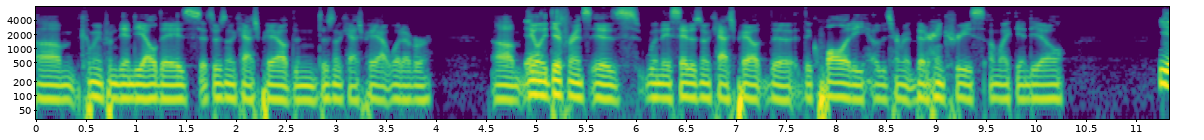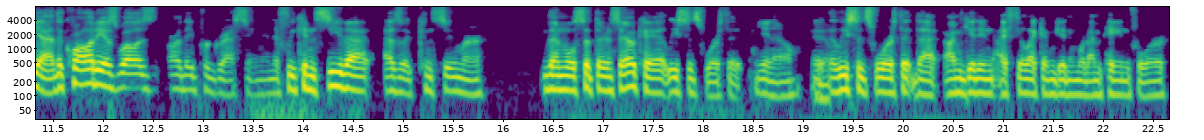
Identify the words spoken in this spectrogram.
um, coming from the NDL days, if there's no cash payout, then there's no cash payout, whatever. Um, yeah. The only difference is when they say there's no cash payout, the the quality of the tournament better increase, unlike the NDL. Yeah, the quality as well as are they progressing, and if we can see that as a consumer, then we'll sit there and say, okay, at least it's worth it. You know, yeah. at least it's worth it that I'm getting. I feel like I'm getting what I'm paying for,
